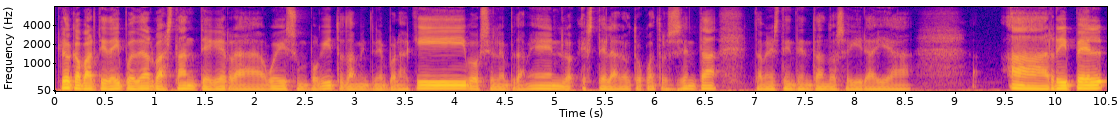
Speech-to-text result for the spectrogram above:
Creo que a partir de ahí puede dar bastante guerra. Waze un poquito, también tiene por aquí, Voxel también, Estela el otro 460, también está intentando seguir ahí a, a Ripple,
